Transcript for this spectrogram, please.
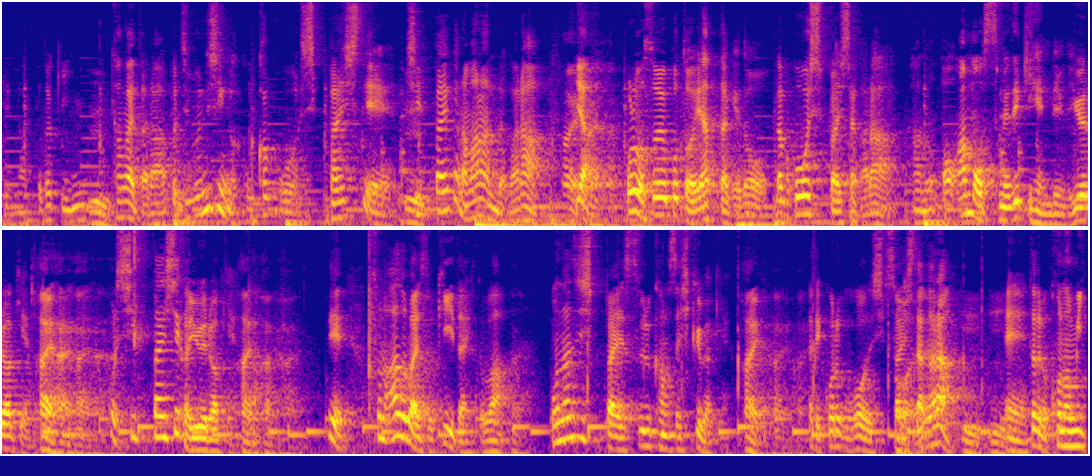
てなった時にうん。考えたらやっぱ自分自身がこう過去は失敗して、うん。失敗から学んだから、はいいや俺もそういうことをやったけどやっぱこう失敗したからあのああんまおすすめできへんで言えるわけやん、はいはいはいはい。これ失敗してから言えるわけやんか、はいはいでそのアドバイスを聞いた人は、同じ失敗する可能性低いわけやん。はいはいはい。だってこれここで失敗したから、そうだね。うんうん。えー例えばこの道っ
